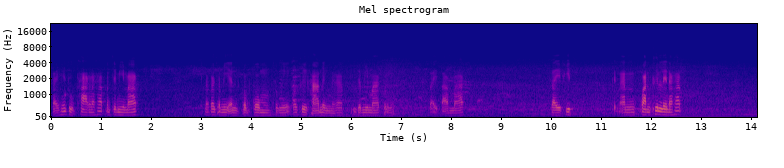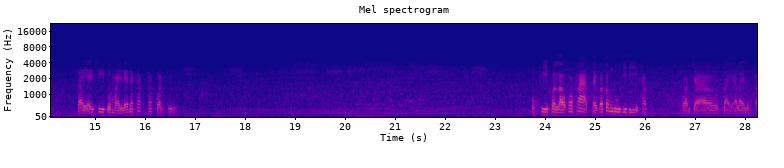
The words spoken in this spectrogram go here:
ใส่ให้ถูกทางนะครับ มันจะมีมาร์กแล้วก็จะมีอันกลมๆ ตรงนี้ก็คือขาหนึ่งนะครับ มันจะมีมาร์กตรงนี้ ใส่ตามมาร์กใส่ผิดเป็นอันควันขึ้นเลยนะครับ ใส่ไอซีตัวใหม่เลยนะครับ ถ้าควันขึ้น บางทีคนเราก็พลาดแต่ก็ต้องดูดีๆครับ ก่อนจะเอาใส่อะไรลงไป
